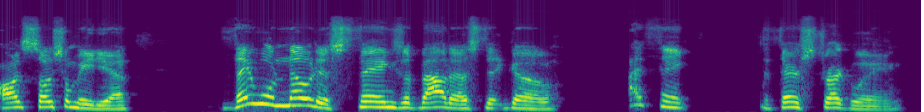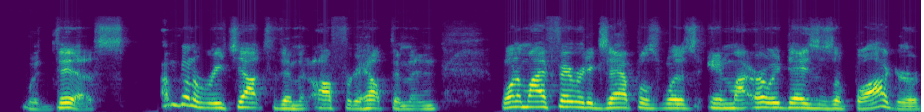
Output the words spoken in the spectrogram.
on social media, they will notice things about us that go, I think that they're struggling with this. I'm going to reach out to them and offer to help them. And one of my favorite examples was in my early days as a blogger.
